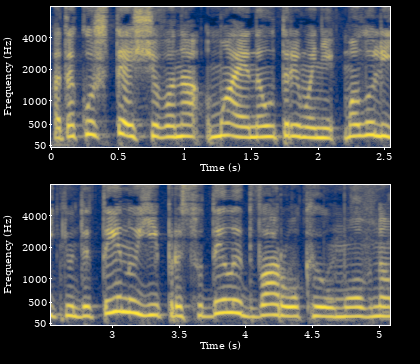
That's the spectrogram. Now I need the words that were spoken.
а також те, що вона має на утриманні малолітню дитину, їй присудили два роки умовно.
